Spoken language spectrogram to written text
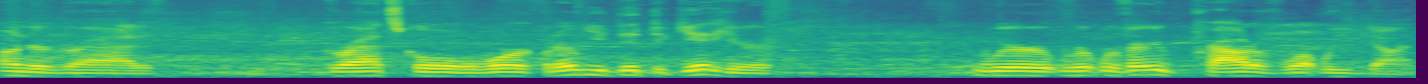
undergrad, grad school, work, whatever you did to get here. We're, we're, we're very proud of what we've done.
